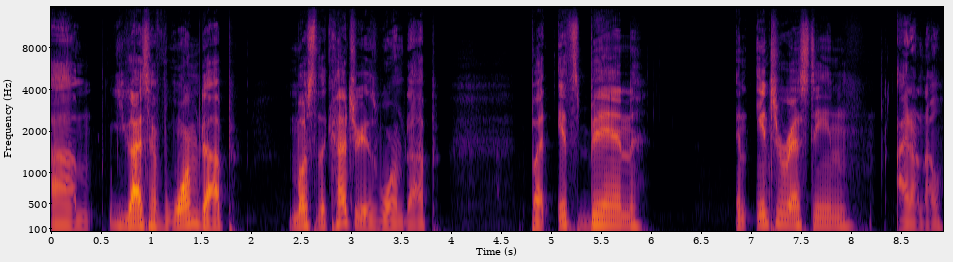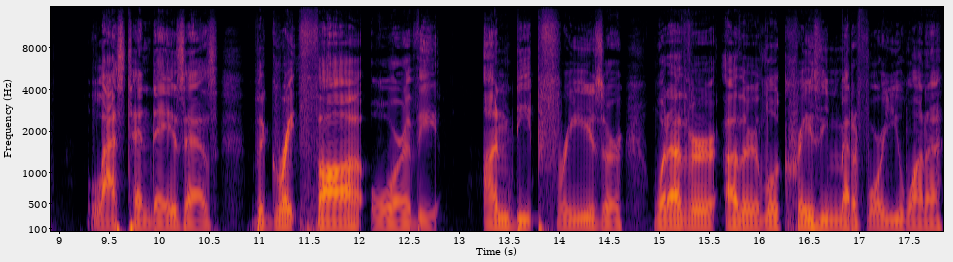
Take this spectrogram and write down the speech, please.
Um, you guys have warmed up. Most of the country has warmed up, but it's been an interesting, I don't know, last 10 days as the great thaw or the undeep freeze or whatever other little crazy metaphor you want to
